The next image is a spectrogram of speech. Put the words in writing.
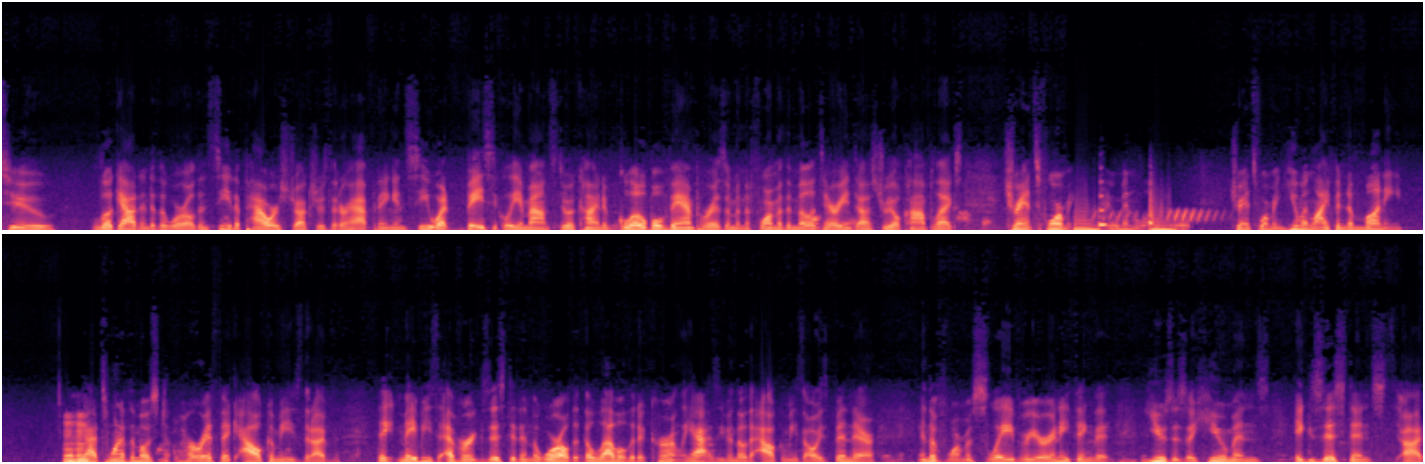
to look out into the world and see the power structures that are happening and see what basically amounts to a kind of global vampirism in the form of the military industrial complex transforming human life transforming human life into money Mhm. that's one of the most horrific alchemies that I've that maybe's ever existed in the world at the level that it currently has, even though the alchemy's always been there in the form of slavery or anything that uses a human's existence uh,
